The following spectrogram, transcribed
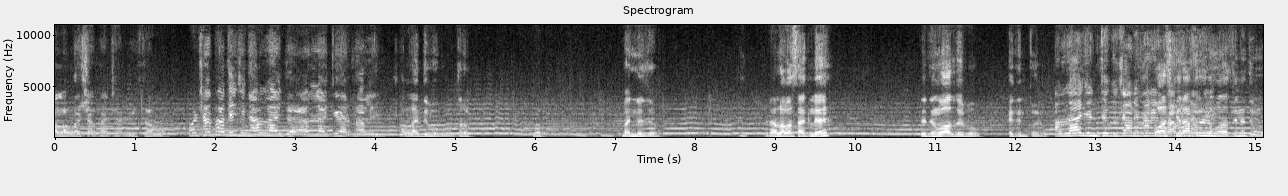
আল্লাহ পয়সা পয়সা ইনশাআল্লাহ পয়সা পাতে জন আল্লাহ দেয় আল্লাহ দেওয়ার মালিক আল্লাহ দিব ধরো বান্য যাও এটা আল্লাহ থাকলে যেদিন ওয়াজ হইব সেদিন পড়ো আল্লাহ দিন তোকে জানে ফেরেন ওয়াজ কি ভালো রাত্রে না দেবো না দিনে দেবো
